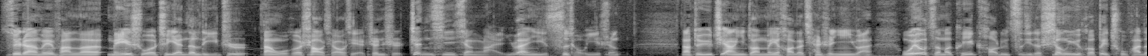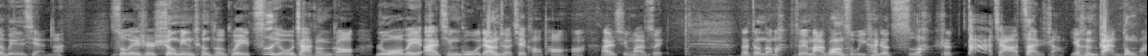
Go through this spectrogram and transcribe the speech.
虽然违反了媒妁之言的理智，但我和邵小姐真是真心相爱，愿意厮守一生。那对于这样一段美好的前世姻缘，我又怎么可以考虑自己的声誉和被处罚的危险呢？所谓是生命诚可贵，自由价更高。若为爱情故，两者皆可抛啊！爱情万岁。那等等吧。所以马光祖一看这词啊，是大加赞赏，也很感动啊。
